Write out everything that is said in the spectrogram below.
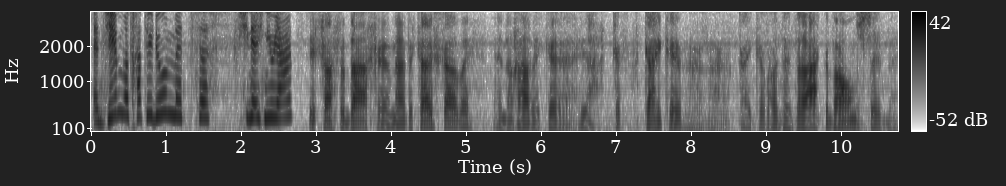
En Jim, wat gaat u doen met Chinees nieuwjaar? Ik ga vandaag naar de Kruiskade. En dan ga ik ja, kijken, kijken waar de draken dansen. En,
